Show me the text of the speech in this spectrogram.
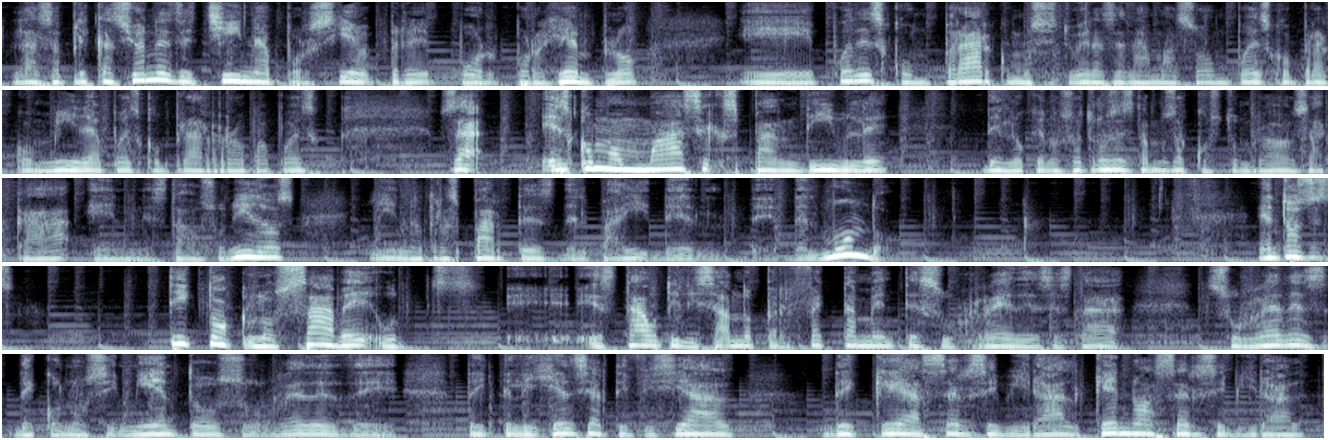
Las aplicaciones de China, por siempre, por, por ejemplo, eh, puedes comprar como si estuvieras en Amazon, puedes comprar comida, puedes comprar ropa, puedes... O sea, es como más expandible de lo que nosotros estamos acostumbrados acá en Estados Unidos y en otras partes del país, del, del mundo. Entonces, TikTok lo sabe, eh, está utilizando perfectamente sus redes, está, sus redes de conocimiento, sus redes de, de inteligencia artificial, de qué hacerse viral, qué no hacerse viral.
